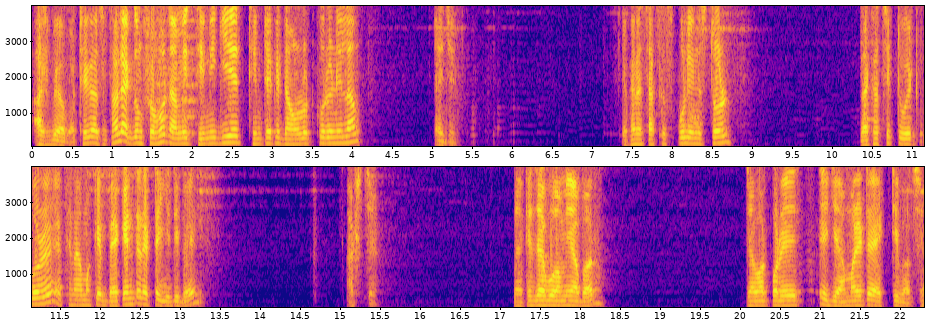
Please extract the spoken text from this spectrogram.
আসবে আবার, ঠিক আছে? তাহলে একদম সহজ। আমি থিমে গিয়ে থিমটাকে ডাউনলোড করে নিলাম। এই যে। এখানে সাকসেসফুল ইনস্টল দেখাচ্ছে, একটু ওয়েট করে। এখানে আমাকে ব্যাকএন্ডের একটা ইয়ে দিবে। আসছে। ব্যাকে যাব আমি আবার। যাওয়ার পরে এই যে আমার এটা অ্যাক্টিভ আছে,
